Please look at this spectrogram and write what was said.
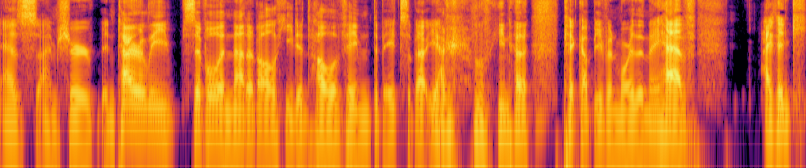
as I'm sure entirely civil and not at all heated Hall of Fame debates about Yadier Molina pick up even more than they have. I think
